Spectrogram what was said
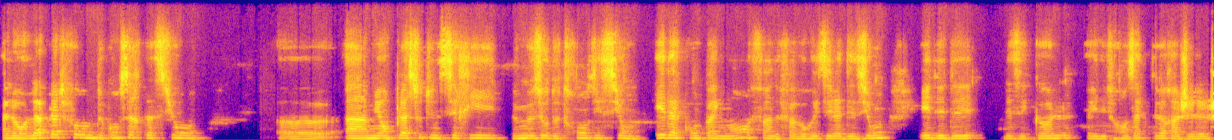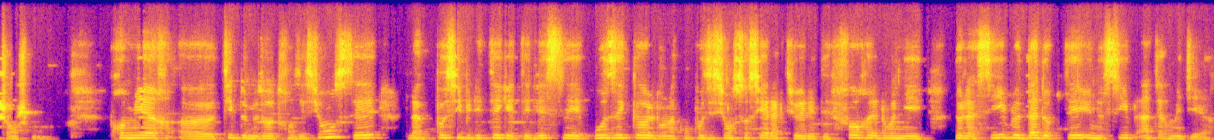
Alors la plateforme de concertation euh, a mis en place toute une série de mesures de transition et d'accompagnement afin de favoriser l'adhésion et d'aider les écoles et les différents acteurs à gérer le changement. Premier euh, type de mesure de transition, c'est la possibilité qui a été laissée aux écoles dont la composition sociale actuelle était fort éloignée de la cible d'adopter une cible intermédiaire.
